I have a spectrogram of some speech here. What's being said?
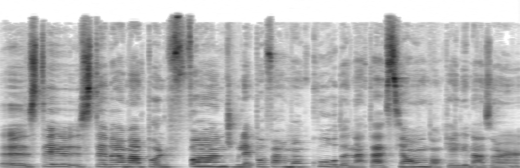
euh, c'était vraiment pas le fun, je voulais pas faire mon cours de natation. Donc, elle est dans un,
